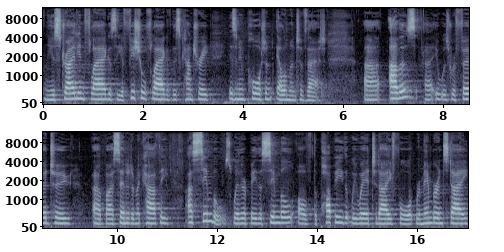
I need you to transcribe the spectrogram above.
And the Australian flag as the official flag of this country is an important element of that. Uh, others, uh, it was referred to uh, by Senator McCarthy, are symbols, whether it be the symbol of the poppy that we wear today for Remembrance Day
